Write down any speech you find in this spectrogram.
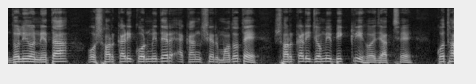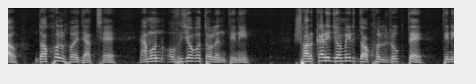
দলীয় নেতা ও সরকারি কর্মীদের একাংশের মদতে সরকারি জমি বিক্রি হয়ে যাচ্ছে, কোথাও দখল হয়ে যাচ্ছে, এমন অভিযোগও তোলেন তিনি। সরকারি জমির দখল রুখতে তিনি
